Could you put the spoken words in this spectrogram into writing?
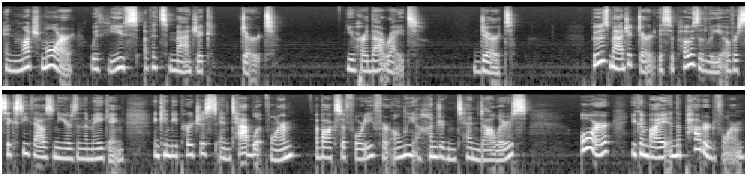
and much more with use of its magic dirt. You heard that right. Dirt. BOO's magic dirt is supposedly over 60,000 years in the making and can be purchased in tablet form, a box of 40 for only $110, or you can buy it in the powdered form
